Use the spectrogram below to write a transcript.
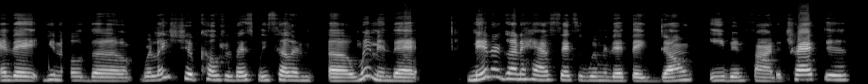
And they, you know, the relationship coach was basically telling uh, women that men are going to have sex with women that they don't even find attractive,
